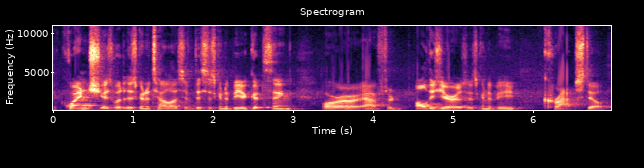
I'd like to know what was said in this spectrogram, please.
The quench is what is going to tell us if this is going to be a good thing, or after all these years, it's going to be crap still.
